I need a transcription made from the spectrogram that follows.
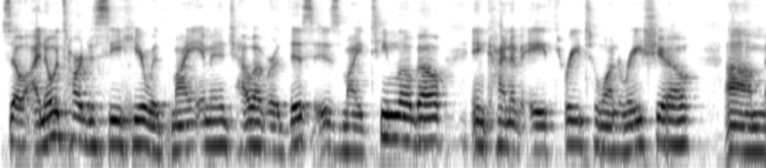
So I know it's hard to see here with my image. However, this is my team logo in kind of a three to one ratio um,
